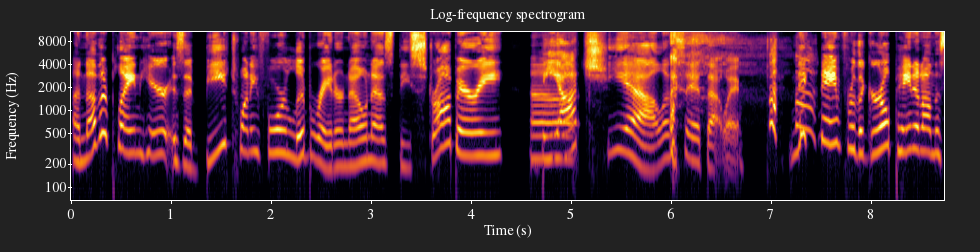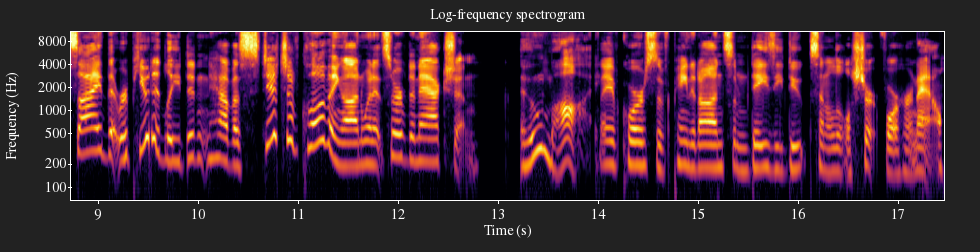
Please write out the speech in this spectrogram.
Another plane here is a B 24 Liberator known as the Strawberry. uh, Biatch? Yeah, let's say it that way. Nickname for the girl painted on the side that reputedly didn't have a stitch of clothing on when it served in action. Oh my. They, of course, have painted on some Daisy Dukes and a little shirt for her now.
